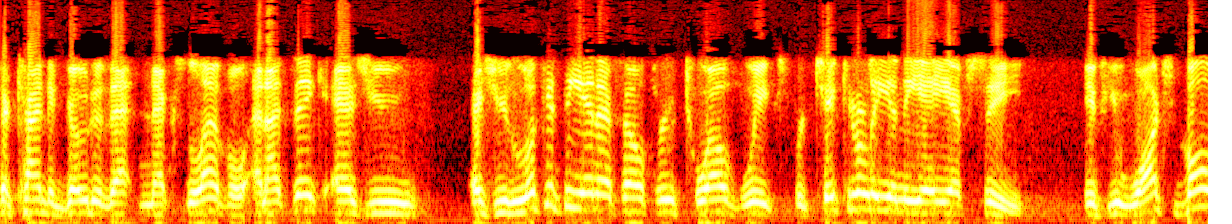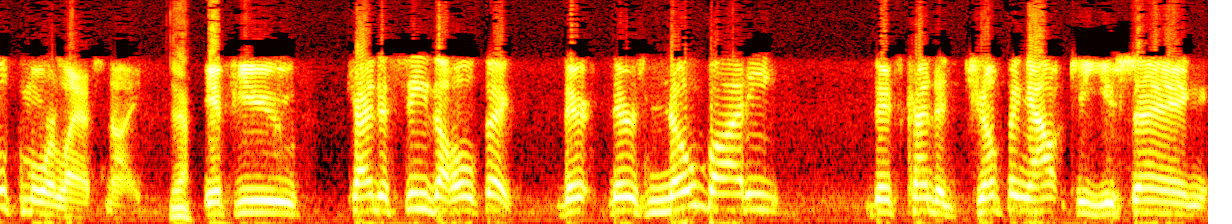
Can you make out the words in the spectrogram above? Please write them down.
to kind of go to that next level. And I think as you as you look at the NFL through 12 weeks, particularly in the AFC, if you watched Baltimore last night, yeah. if you kind of see the whole thing. There, there's nobody that's kind of jumping out to you saying,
